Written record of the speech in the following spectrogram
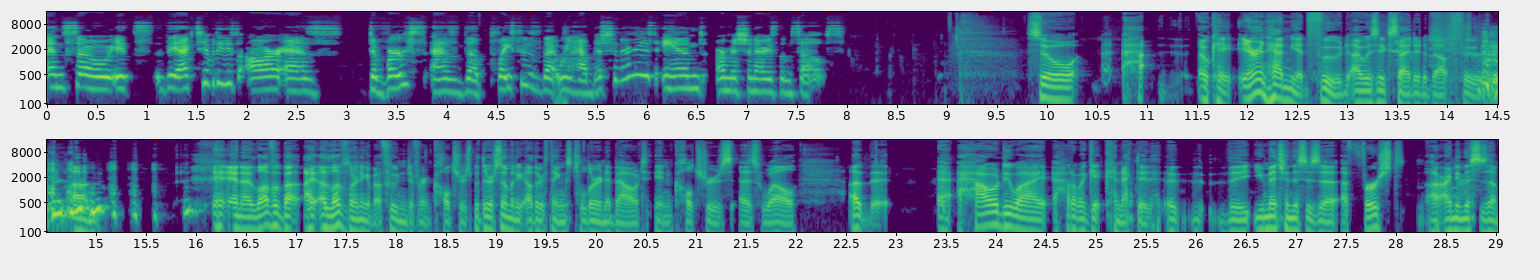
and so it's the activities are as diverse as the places that we have missionaries and our missionaries themselves. So. Okay, Erin had me at food. I was excited about food. And I love about I, I, love learning about food in different cultures, but there are so many other things to learn about in cultures as well. Uh, uh how do I how do I get connected? Uh, the you mentioned this is a, a first. Uh, I mean, this is a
